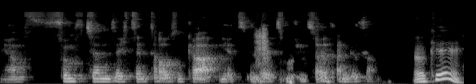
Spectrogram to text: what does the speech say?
ja, 15.000, 16.000 Karten jetzt in der Zwischenzeit angesammelt. Okay.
